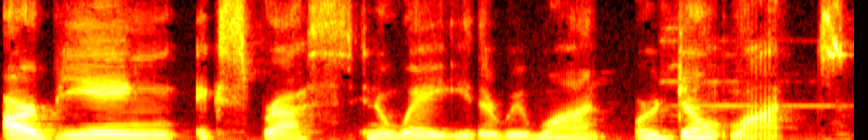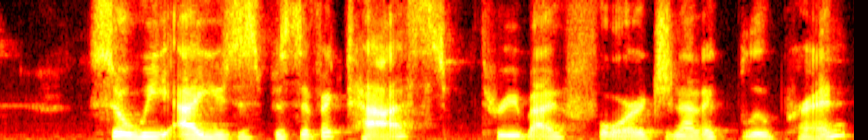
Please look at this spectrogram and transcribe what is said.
are being expressed in a way either we want or don't want. So we I use a specific test, three by four genetic blueprint.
